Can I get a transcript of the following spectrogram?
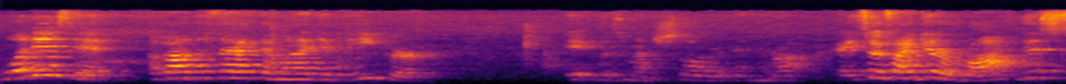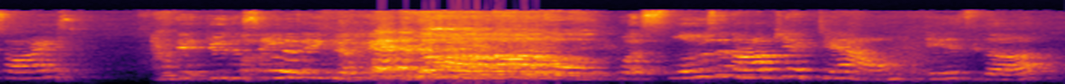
what is it about the fact that when I did paper, it was much slower than the rock? Okay, so if I get a rock this size, would it do the same thing paper? What slows an object down is the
